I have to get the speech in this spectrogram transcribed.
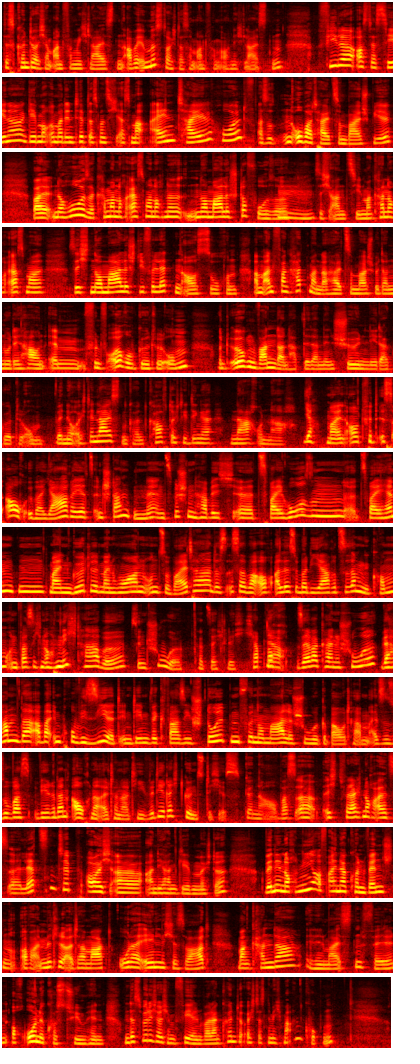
Das könnt ihr euch am Anfang nicht leisten, aber ihr müsst euch das am Anfang auch nicht leisten. Viele aus der Szene geben auch immer den Tipp, dass man sich erstmal ein Teil holt, also ein Oberteil zum Beispiel, weil eine Hose kann man auch erstmal noch eine normale Stoffhose sich anziehen. Man kann auch erstmal sich normale Stiefeletten aussuchen. Am Anfang hat man dann halt zum Beispiel dann nur den H&M 5-Euro-Gürtel um und irgendwann dann habt ihr dann den schönen Ledergürtel um, wenn ihr euch den leisten könnt. Kauft euch die Dinge nach und nach. Ja, mein Outfit ist auch über Jahre jetzt entstanden. Ne? Inzwischen habe ich äh, zwei Hosen, äh, zwei Hemden, meinen Gürtel, mein Horn und so weiter. Das ist aber auch alles über die Jahre zusammengekommen. Und was ich noch nicht habe, sind Schuhe tatsächlich. Ich habe noch Ja. selber keine Schuhe. Wir haben da aber improvisiert, indem wir quasi Stulpen für normale Schuhe gebaut haben. Also sowas wäre dann auch eine Alternative, die recht günstig ist. Genau, was äh, ich vielleicht noch als äh, letzten Tipp euch äh, an die Hand geben möchte. Wenn ihr noch nie auf einer Convention, auf einem Mittelaltermarkt oder ähnliches wart, man kann da in den meisten Fällen auch ohne Kostüm hin. Und das würde ich euch empfehlen, weil dann könnt ihr euch das nämlich mal angucken,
